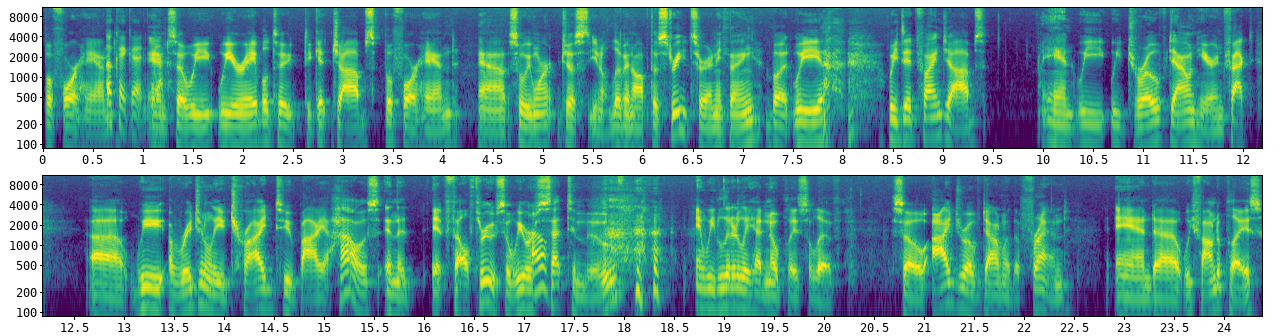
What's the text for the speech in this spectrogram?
beforehand. Okay, good, And yeah. so we we were able to to get jobs beforehand. Uh, so we weren't just you know living off the streets or anything, but we we did find jobs, and we we drove down here. In fact. Uh, we originally tried to buy a house and it, it fell through. So we were Oh. set to move and we literally had no place to live. So I drove down with a friend and uh, we found a place.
